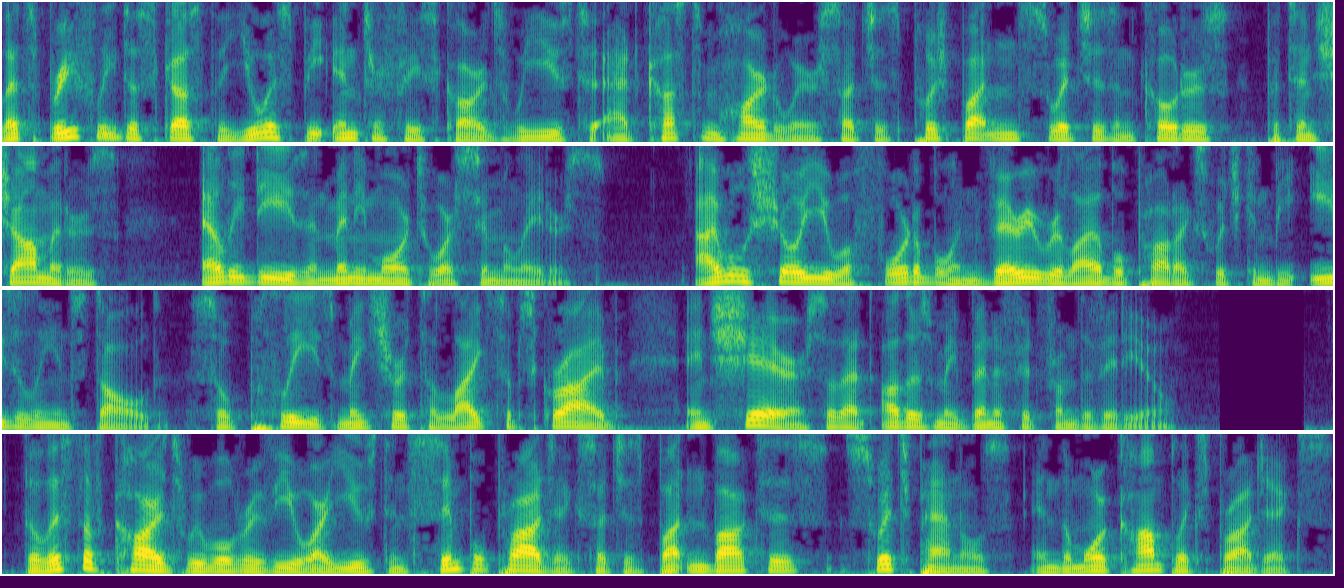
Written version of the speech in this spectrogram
Let's briefly discuss the USB interface cards we use to add custom hardware such as push buttons, switches, encoders, potentiometers, LEDs, and many more to our simulators. I will show you affordable and very reliable products which can be easily installed, so please make sure to like, subscribe, and share so that others may benefit from the video. The list of cards we will review are used in simple projects such as button boxes, switch panels, and the more complex projects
